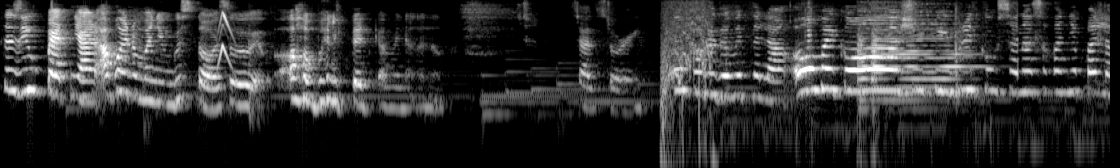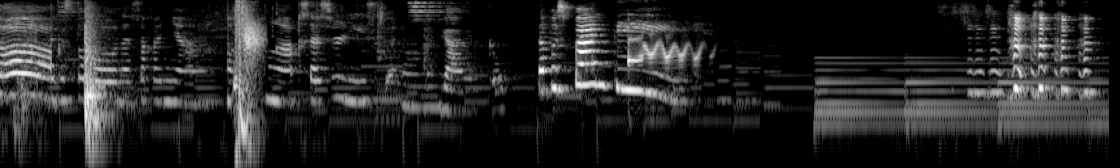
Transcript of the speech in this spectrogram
Tapos yung pet niya, ako naman yung gusto. So, oh, baliktad kami ng ano. Sad story. Oh, puro damit na lang. Oh my gosh! Yung favorite kong sa nasa kanya pala. Gusto ko, nasa kanya. Mga accessories, ano, gamit ko. Tapos panty!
